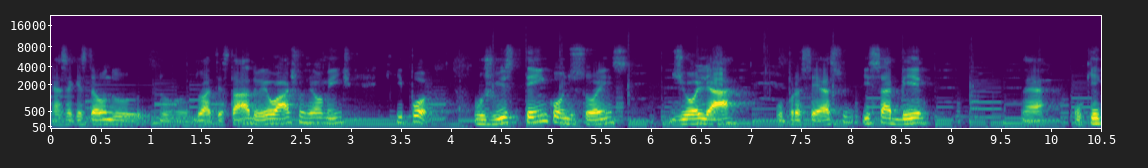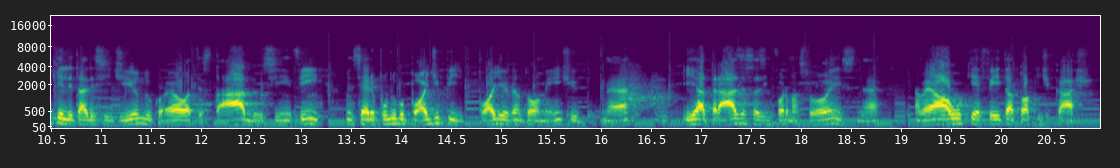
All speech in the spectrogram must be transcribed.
Essa questão do, do, do atestado, eu acho realmente que, pô, o juiz tem condições de olhar o processo e saber, né, o que, que ele está decidindo, qual é o atestado, se, enfim, o Ministério Público pode, pode eventualmente, né, ir atrás dessas informações, né, não é algo que é feito a toque de caixa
